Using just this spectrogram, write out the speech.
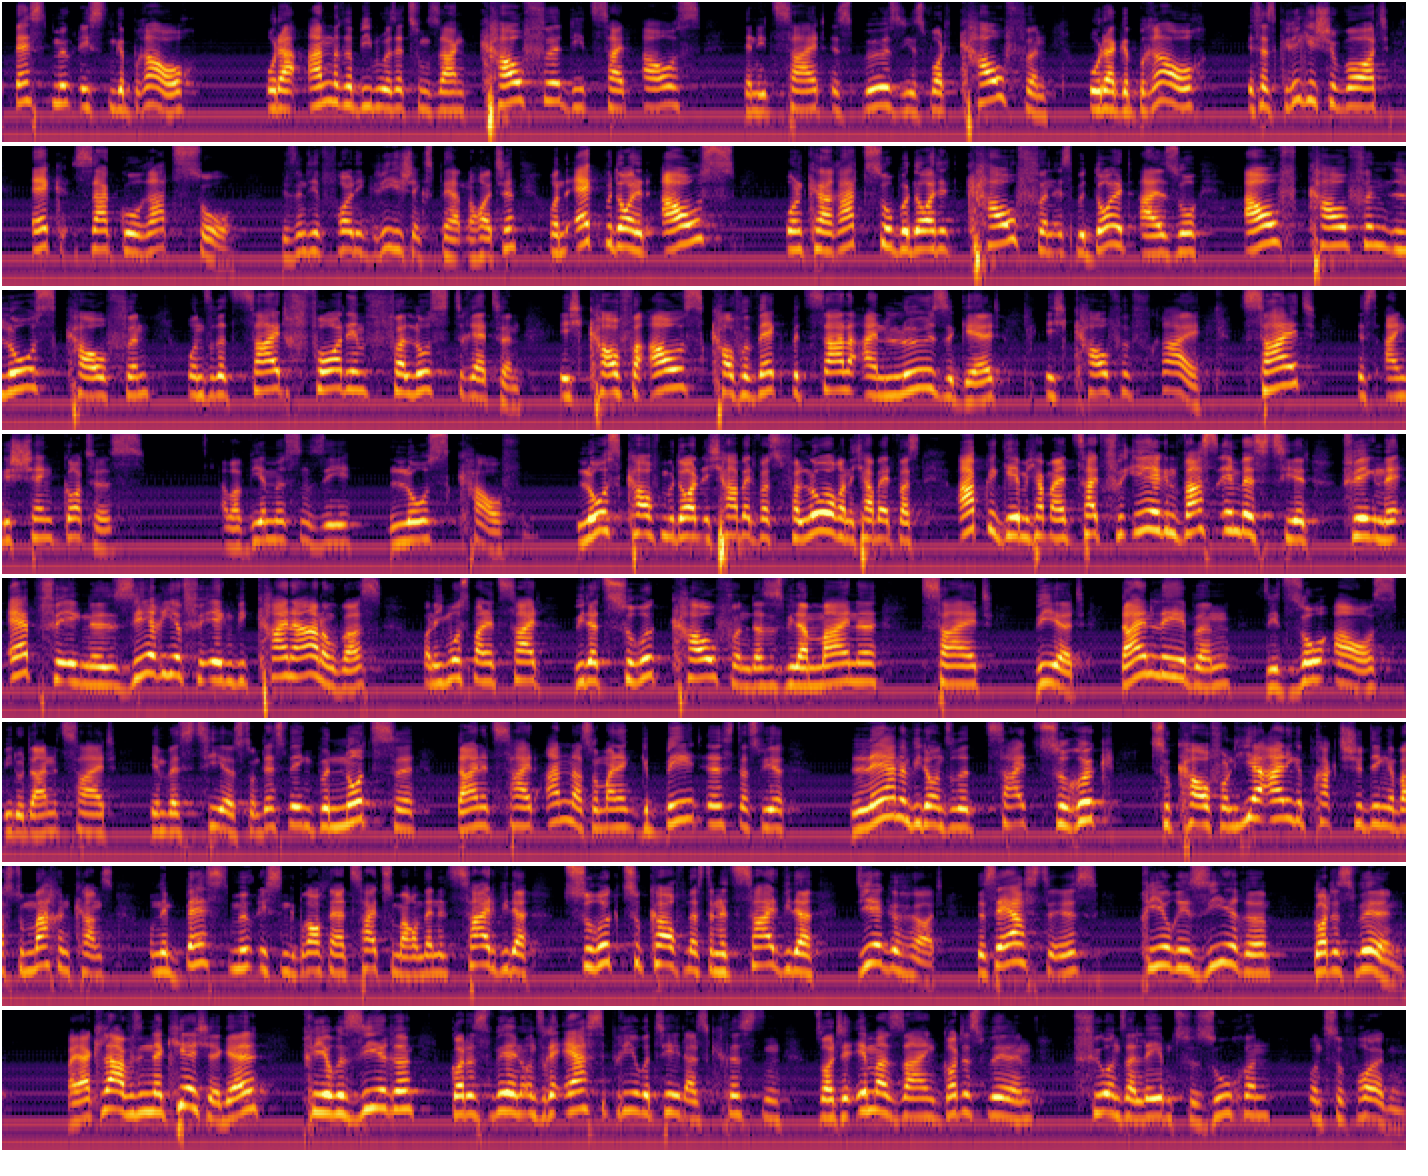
bestmöglichsten Gebrauch oder andere Bibelübersetzungen sagen, kaufe die Zeit aus, denn die Zeit ist böse. Dieses Wort kaufen oder Gebrauch ist das griechische Wort exagorazo. Wir sind hier voll die griechischen Experten heute. Und ek bedeutet aus und karazzo bedeutet kaufen. Es bedeutet also aufkaufen, loskaufen, unsere Zeit vor dem Verlust retten. Ich kaufe aus, kaufe weg, bezahle ein Lösegeld. Ich kaufe frei. Zeit ist ein Geschenk Gottes, aber wir müssen sie loskaufen. Loskaufen bedeutet, ich habe etwas verloren, ich habe etwas abgegeben, ich habe meine Zeit für irgendwas investiert, für irgendeine App, für irgendeine Serie, für irgendwie keine Ahnung was. Und ich muss meine Zeit wieder zurückkaufen, dass es wieder meine Zeit wird. Dein Leben sieht so aus, wie du deine Zeit investierst. Und deswegen benutze deine Zeit anders. Und mein Gebet ist, dass wir lernen, wieder unsere Zeit zurückzukaufen. Und hier einige praktische Dinge, was du machen kannst, um den bestmöglichsten Gebrauch deiner Zeit zu machen, um deine Zeit wieder zurückzukaufen, dass deine Zeit wieder dir gehört. Das erste ist, priorisiere Gottes Willen. War ja klar, wir sind in der Kirche, gell? Priorisiere Gottes Willen. Unsere erste Priorität als Christen sollte immer sein, Gottes Willen für unser Leben zu suchen und zu folgen.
